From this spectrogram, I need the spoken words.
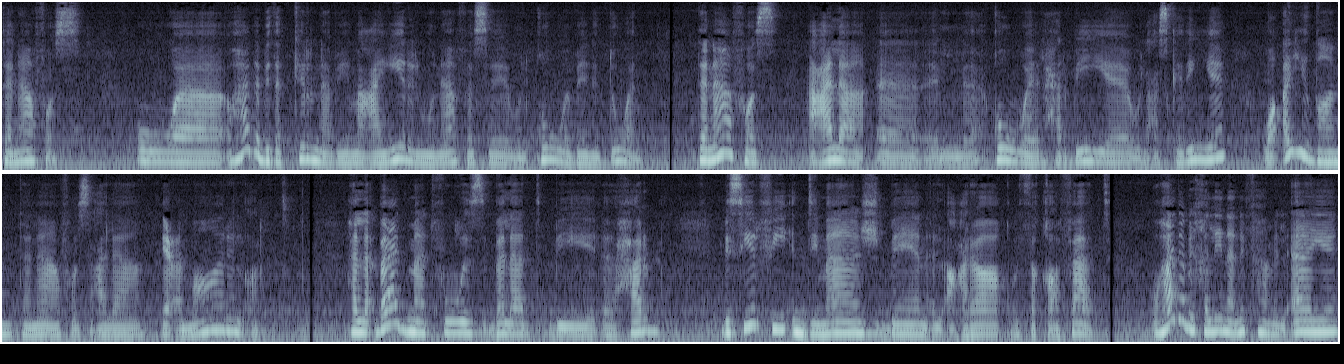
تنافس وهذا بذكرنا بمعايير المنافسة والقوة بين الدول. تنافس على القوة الحربية والعسكرية وأيضا تنافس على إعمار الأرض. هلأ بعد ما تفوز بلد بحرب بصير في اندماج بين الأعراق والثقافات. وهذا بخلينا نفهم الآية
